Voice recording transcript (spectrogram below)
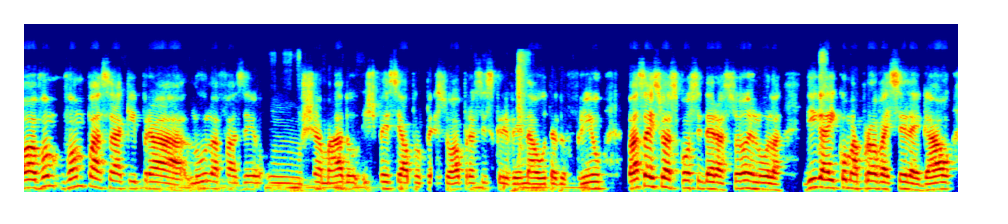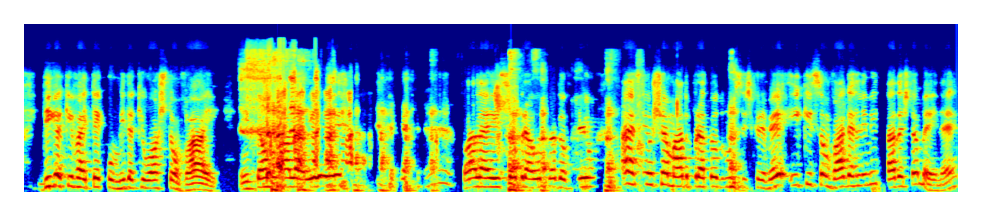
Ó, vamos, vamos passar aqui para Lula fazer um chamado especial para o pessoal para se inscrever na Ultra do Frio. Faça aí suas considerações, Lula. Diga aí como a prova vai ser legal. Diga que vai ter comida que o Washington vai. Então, fala aí. fala aí sobre a Ultra do Frio. Assim, um chamado para todo mundo se inscrever e que são vagas limitadas também, né?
